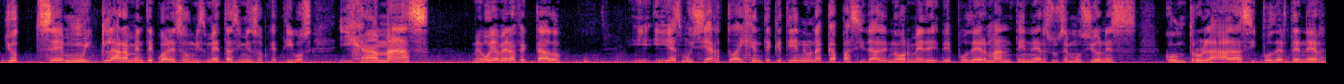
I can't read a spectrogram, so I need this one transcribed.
yo sé muy claramente cuáles son mis metas y mis objetivos y jamás me voy a ver afectado. Y, es muy cierto, hay gente que tiene una capacidad enorme de, de poder mantener sus emociones controladas y poder tener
